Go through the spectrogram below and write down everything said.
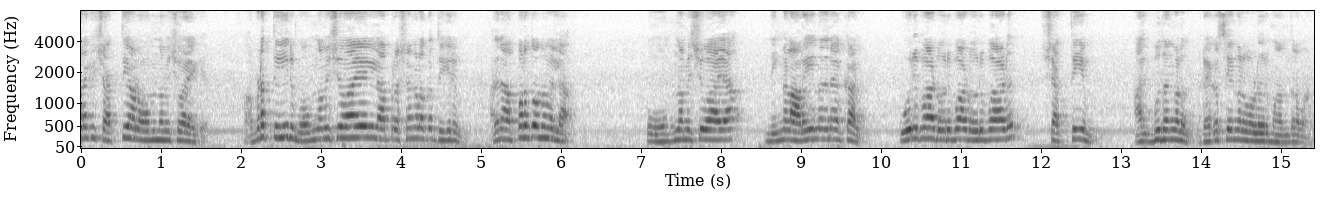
അത്രയ്ക്ക് ശക്തിയാണ് ഓം നമശിവായക്ക് അവിടെ തീരും. ഓം നമശിവായയിൽ ആ പ്രശ്നങ്ങളൊക്കെ തീരും. അതിനപ്പുറത്തൊന്നുമില്ല. ഓം നമശിവായ നിങ്ങൾ അറിയുന്നതിനേക്കാൾ ഒരുപാട് ഒരുപാട് ഒരുപാട് ശക്തിയും അത്ഭുതങ്ങളും രഹസ്യങ്ങളും ഉള്ളൊരു മന്ത്രമാണ്.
